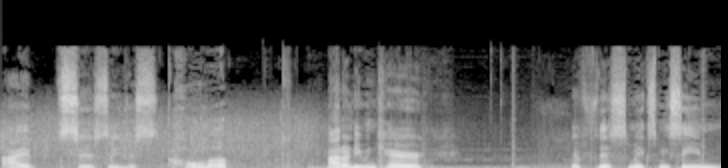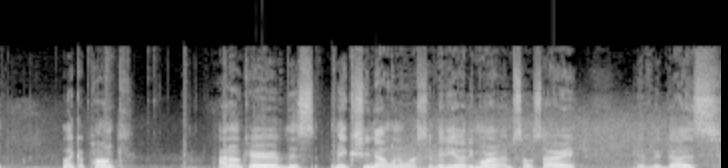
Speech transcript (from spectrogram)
I seriously just hold up. I don't even care if this makes me seem like a punk. I don't care if this makes you not want to watch the video anymore. I'm so sorry if it does.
